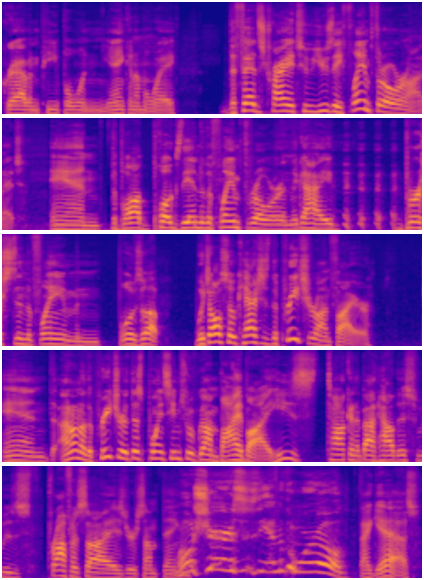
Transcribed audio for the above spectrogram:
grabbing people and yanking them away. The feds try to use a flamethrower on it, and the blob plugs the end of the flamethrower, and the guy bursts in the flame and blows up, which also catches the preacher on fire. And I don't know, the preacher at this point seems to have gone bye bye. He's talking about how this was prophesized or something. Oh, sure, this is the end of the world. I guess.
